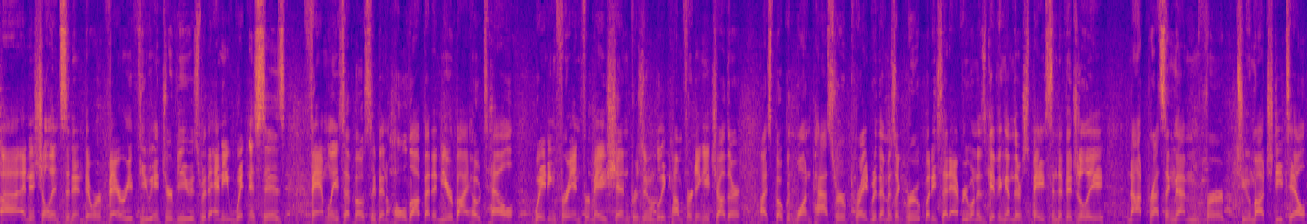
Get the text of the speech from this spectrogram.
uh, initial incident. There were very few interviews with any witnesses. Families have mostly been holed up at a nearby hotel, waiting for information, presumably comforting each other. I spoke with one pastor who prayed with them as a group, but he said everyone is giving them their space individually, not pressing them for too much detail.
